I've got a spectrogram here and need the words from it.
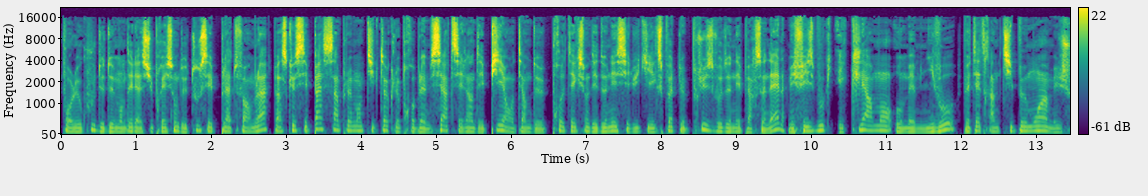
pour le coup de demander la suppression de tous ces plateformes là parce que c'est pas simplement TikTok le problème. Certes, c'est l'un des pires en termes de protection des données, c'est lui qui exploite le plus vos données personnelles, mais Facebook est clairement au même niveau, peut-être un petit peu moins, mais je,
